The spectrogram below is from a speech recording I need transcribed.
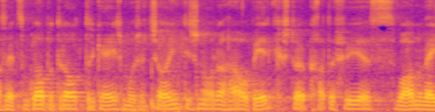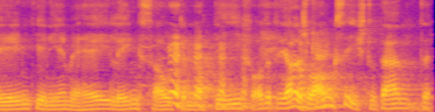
Also wenn du zum Globetrotter gehst, musst du eine Joint-Schnur haben, Birkenstöcke an den Füßen, One-Way Indien, nie mehr hey, links, alternativ. oder, ja, das war okay. lang, Studenten.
